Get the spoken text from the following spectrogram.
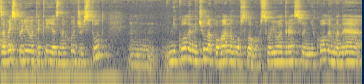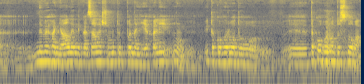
за весь період, який я знаходжусь тут, ніколи не чула поганого слова в свою адресу, ніколи мене е, не виганяли, не казали, що ми тут понаїхали. Ну, і такого роду, такого роду слова.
